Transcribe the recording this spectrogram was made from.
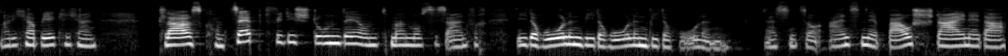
Weil ich habe wirklich ein klares Konzept für die Stunde und man muss es einfach wiederholen, wiederholen, wiederholen. Das sind so einzelne Bausteine da,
